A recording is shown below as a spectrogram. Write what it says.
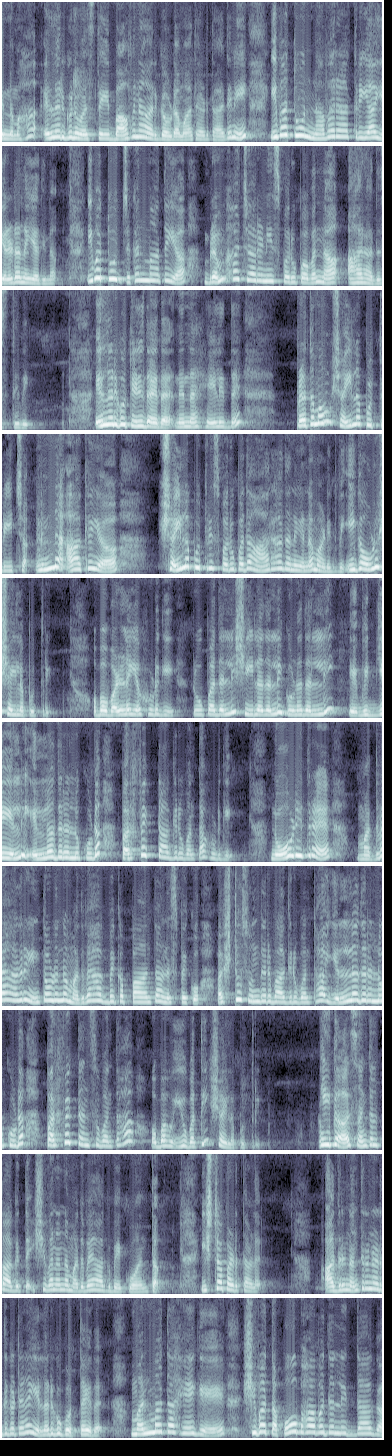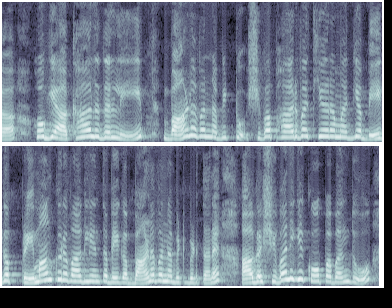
ನಮಃ. ಎಲ್ಲರಿಗೂ ನಮಸ್ತೆ. ಭಾವನಾ ಆರ್ಗೌಡ ಮಾತಾಡ್ತಾ ಇದ್ದೀನಿ. ಇವತ್ತು ನವರಾತ್ರಿಯ ಎರಡನೆಯ ದಿನ. ಇವತ್ತು ಜಗನ್ಮಾತೆಯ ಬ್ರಹ್ಮಚಾರಿಣಿ ಸ್ವರೂಪವನ್ನ ಆರಾಧಿಸ್ತೀವಿ. ಎಲ್ಲರಿಗೂ ತಿಳಿದ ಇದೆ. ನಿನ್ನೆ ಹೇಳಿದ್ದೆ. ಪ್ರಥಮಂ ಶೈಲಪುತ್ರಿ ಚ. ನಿನ್ನೆ ಆಕೆಯ ಶೈಲಪುತ್ರಿ ಸ್ವರೂಪದ ಆರಾಧನೆಯನ್ನ ಮಾಡಿದ್ವಿ. ಈಗ ಅವಳು ಶೈಲಪುತ್ರಿ. ಒಬ್ಬ ಒಳ್ಳೆಯ ಹುಡುಗಿ ರೂಪದಲ್ಲಿ, ಶೀಲದಲ್ಲಿ, ಗುಣದಲ್ಲಿ, ವಿದ್ಯೆಯಲ್ಲಿ ಎಲ್ಲದರಲ್ಲೂ ಕೂಡ ಪರ್ಫೆಕ್ಟ್ ಆಗಿರುವಂಥ ಹುಡುಗಿ. ನೋಡಿದ್ರೆ ಮದುವೆ ಆದರೆ ಇಂಥವಳನ್ನ ಮದುವೆ ಆಗಬೇಕಪ್ಪ ಅಂತ ಅನಿಸ್ಬೇಕು. ಅಷ್ಟು ಸುಂದರವಾಗಿರುವಂತಹ, ಎಲ್ಲದರಲ್ಲೂ ಕೂಡ ಪರ್ಫೆಕ್ಟ್ ಅನಿಸುವಂತಹ ಒಬ್ಬ ಯುವತಿ ಶೈಲಪುತ್ರಿ. ಈಗ ಸಂಕಲ್ಪ ಆಗುತ್ತೆ, ಶಿವನನ್ನ ಮದುವೆ ಆಗಬೇಕು ಅಂತ. ಇಷ್ಟಪಡ್ತಾಳೆ. ಅದರ ನಂತರ ನಡೆದ ಘಟನೆ ಎಲ್ಲರಿಗೂ ಗೊತ್ತೇ ಇದೆ ಮನ್ಮಥ ಹೇಗೆ ಶಿವ ತಪೋಭಾವದಲ್ಲಿದ್ದಾಗ ಹೋಗಿ ಅಕಾಲದಲ್ಲಿ ಬಾಣವನ್ನ ಬಿಟ್ಟು ಶಿವ ಪಾರ್ವತಿಯರ ಮಧ್ಯ ಬೇಗ ಪ್ರೇಮಾಂಕುರವಾಗಲಿ ಅಂತ ಬೇಗ ಬಾಣವನ್ನ ಬಿಟ್ಬಿಡ್ತಾನೆ. ಆಗ ಶಿವನಿಗೆ ಕೋಪ ಬಂದು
